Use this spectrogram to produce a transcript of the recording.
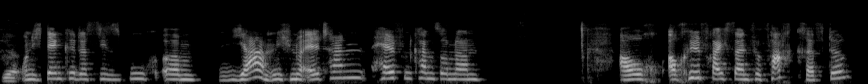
Ja. Und ich denke, dass dieses Buch ähm, ja nicht nur Eltern helfen kann, sondern auch, auch hilfreich sein für Fachkräfte,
